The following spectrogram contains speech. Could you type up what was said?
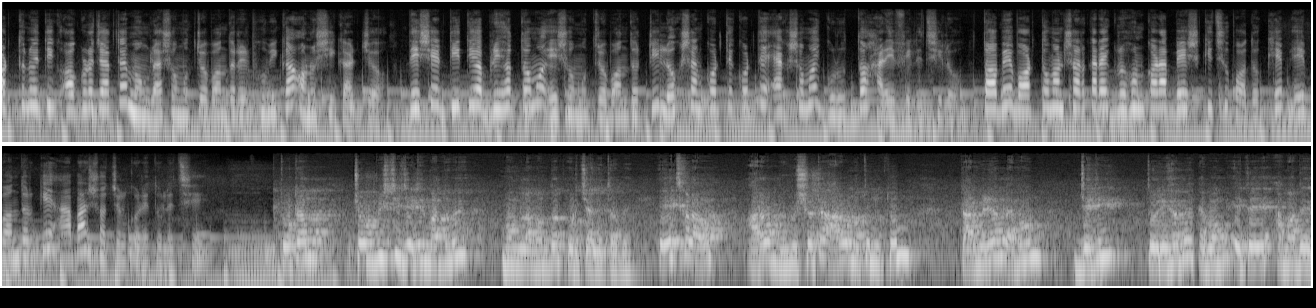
অর্থনৈতিক অগ্রযাত্রায় মোংলা সমুদ্র বন্দরের ভূমিকা অনস্বীকার্য। দেশের দ্বিতীয় বৃহত্তম এই সমুদ্র বন্দরটি লোকসান করতে করতে একসময় গুরুত্ব হারিয়ে ফেলেছিল। তবে বর্তমান সরকারের গ্রহণ করা বেশ কিছু পদক্ষেপ এই বন্দরকে আবার সচল করে তুলেছে। টোটাল চব্বিশটি জেটির মাধ্যমে মংলা বন্দর পরিচালিত হবে। এছাড়াও আরও ভবিষ্যতে আরও নতুন নতুন টার্মিনাল এবং জেটি তৈরি হবে এবং এতে আমাদের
